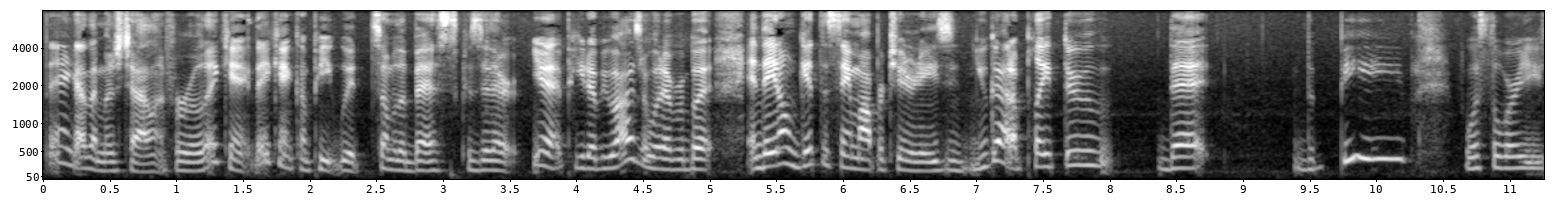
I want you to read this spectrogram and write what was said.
they ain't got that much talent for real. They can't. They can't compete with some of the best because they're yeah PWIs or whatever. But and they don't get the same opportunities. You got to play through that. The B. What's the word you?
